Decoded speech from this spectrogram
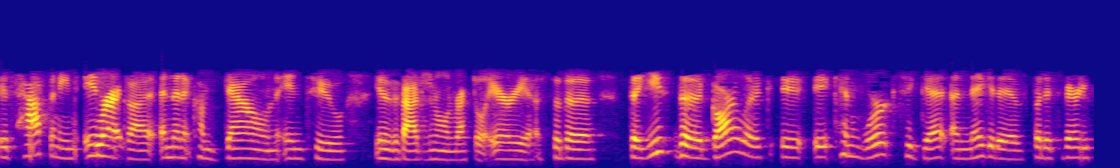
It's happening in Right. the gut, and then it comes down into you know the vaginal and rectal area. So the the yeast, the garlic, it it can work to get a negative, but it's very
